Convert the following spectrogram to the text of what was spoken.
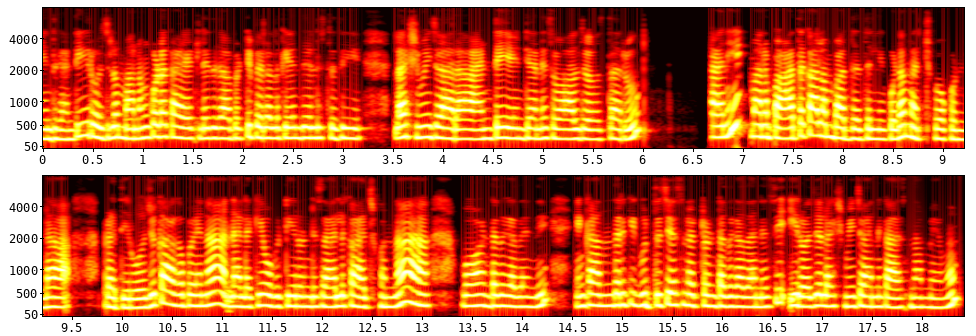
ఎందుకంటే ఈ రోజులో మనం కూడా కాయట్లేదు కాబట్టి పిల్లలకి ఏం తెలుస్తుంది? లక్ష్మీ చార అంటే ఏంటి? అనేసి వాళ్ళు చూస్తారు. కానీ మన పాతకాలం పద్ధతుల్ని కూడా మర్చిపోకుండా ప్రతిరోజు కాకపోయినా నెలకి ఒకటి రెండు సార్లు కాచుకున్నా బాగుంటుంది కదండి. ఇంకా అందరికీ గుర్తు చేసినట్టు ఉంటుంది కదా అనేసి ఈరోజు లక్ష్మీ చారుని మేము.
